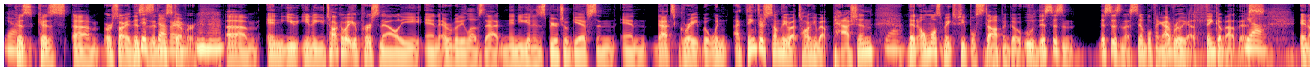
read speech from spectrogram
yeah. Cause cause um or sorry, this is a Discover. Mhm. Um and you you know, you talk about your personality and everybody loves that. And then you get into spiritual gifts and and that's great. But when I think there's something about talking about passion Yeah. that almost makes people stop and go, ooh, this isn't this isn't a simple thing. I've really got to think about this. Yeah. And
